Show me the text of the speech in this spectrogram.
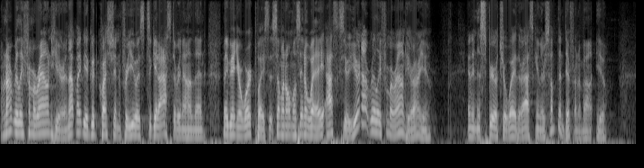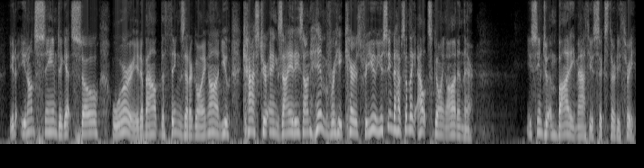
I'm not really from around here. And that might be a good question for you as to get asked every now and then. Maybe in your workplace that someone almost in a way asks you, You're not really from around here, are you? And in a spiritual way, they're asking, There's something different about you. You, you don't seem to get so worried about the things that are going on. You cast your anxieties on Him, for He cares for you. You seem to have something else going on in there. You seem to embody Matthew 6:33.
